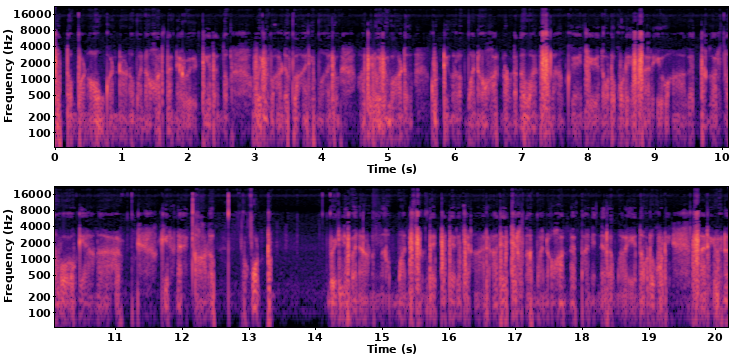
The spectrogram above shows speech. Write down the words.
സ്വത്തും പണവും കൊണ്ടാണ് മനോഹർ തന്നെ വീഴ്ത്തിയതെന്നും ഒരുപാട് ഭാര്യമാരും അതിൽ ഒരുപാട് കുട്ടികളും മനോഹറിനുണ്ടെന്ന് മനസ്സിലാക്കുകയും ചെയ്യുന്നതോടുകൂടി സരയു ആകെ തകർന്നു പോവുകയാണ്. കിരണേക്കാളും ഒട്ടും വലിയവനാണെന്ന് മനസ്സിൽ തെറ്റിദ്ധരിച്ച് ആരാധിച്ചിരുന്ന മനോഹറിനെ തനി നിറമറിയുന്നതോടുകൂടി സരയുവിന്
